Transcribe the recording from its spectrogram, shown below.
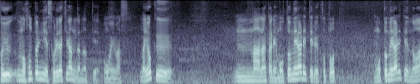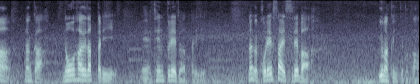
というもう本当にねそれだけなんだなって思います、まあ、よくうんまあなんかね求められてること求められてるのはなんかノウハウだったり、えー、テンプレートだったりなんかこれさえすればうまくいくとか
